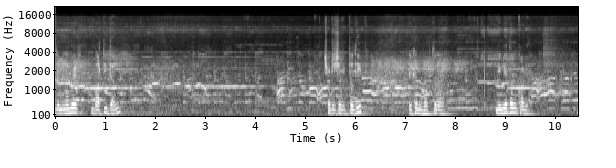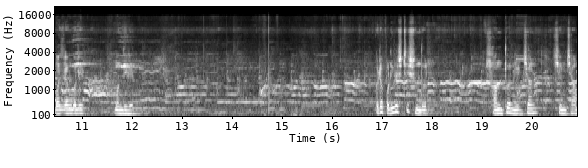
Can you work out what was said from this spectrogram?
যে মোমের বাতি দান। ছোট ছোট প্রদীপ এখানে ভক্তরা নিবেদন করে। বজরঙ্গলির মন্দিরে। ওটা পরিবেশটি সুন্দর। শান্ত, নির্জন ছিমছাম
